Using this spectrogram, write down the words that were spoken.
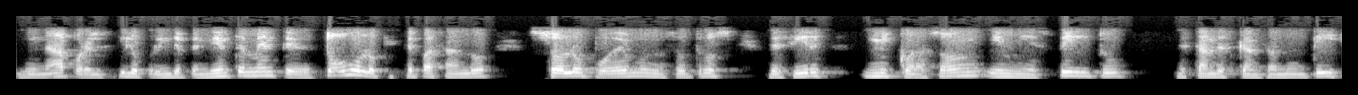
ni nada por el estilo, pero independientemente de todo lo que esté pasando, solo podemos nosotros decir mi corazón y mi espíritu están descansando en ti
